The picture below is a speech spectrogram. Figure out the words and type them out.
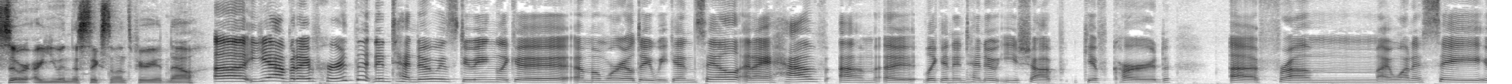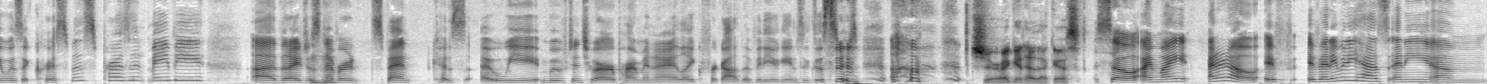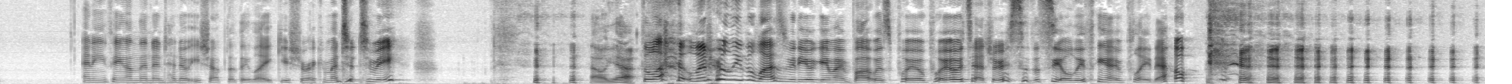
So are you in the six month period now? Uh, yeah, but I've heard that Nintendo is doing like a, a Memorial Day weekend sale, and I have um a like a Nintendo eShop gift card, uh, from I want to say it was a Christmas present maybe, uh, that I just never spent because we moved into our apartment and I like forgot that video games existed. um, Sure, I get how that goes. so I might I don't know if if anybody has any um anything on the Nintendo eShop that they like, you should recommend it to me. Oh yeah. The la- literally the last video game I bought was Puyo Puyo Tetris, so that's the only thing I play now.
